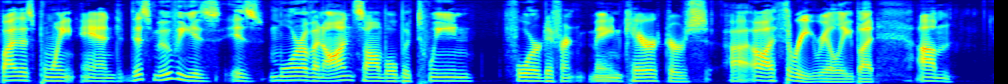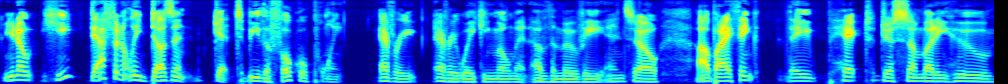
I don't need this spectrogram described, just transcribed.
by this point, and this movie is is more of an ensemble between four different main characters. Uh, oh, three really, but um, you know, he definitely doesn't get to be the focal point every every waking moment of the movie, and so, uh, but I think they picked just somebody who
